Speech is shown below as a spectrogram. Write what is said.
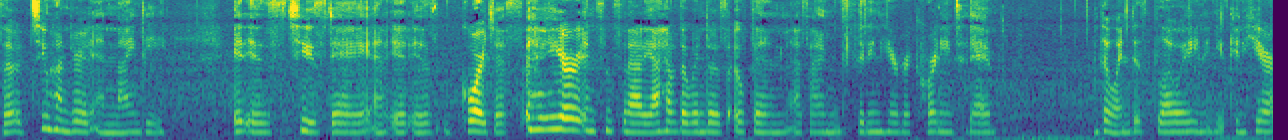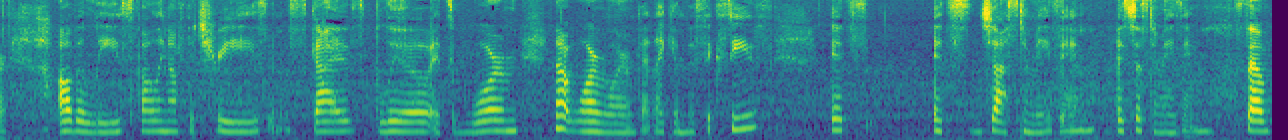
Episode 290. It is Tuesday and it is gorgeous here in Cincinnati. I have the windows open as I'm sitting here recording today. The wind is blowing and you can hear all the leaves falling off the trees and the sky is blue. It's warm, not warm warm, but like in the 60s. It's it's just amazing. It's just amazing. So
